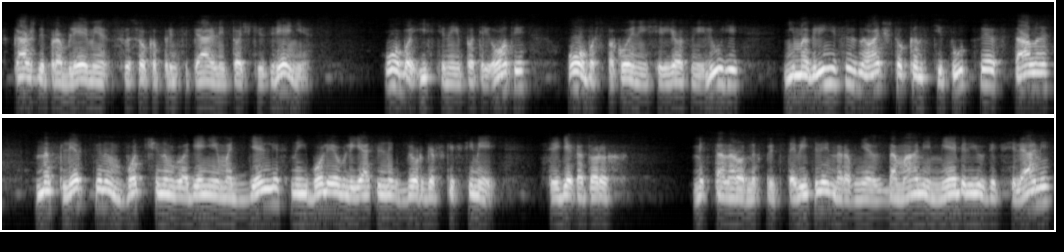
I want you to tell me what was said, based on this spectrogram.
к каждой проблеме с высокопринципиальной точки зрения, оба истинные патриоты, оба спокойные и серьезные люди не могли не сознавать, что Конституция стала наследственным вотчинным владением отдельных наиболее влиятельных бюргерских семей – среди которых места народных представителей наравне с домами, мебелью, векселями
